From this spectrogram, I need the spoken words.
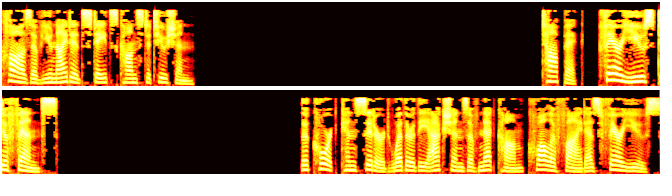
clause of United States Constitution. Topic: Fair use defense. The court considered whether the actions of Netcom qualified as fair use.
